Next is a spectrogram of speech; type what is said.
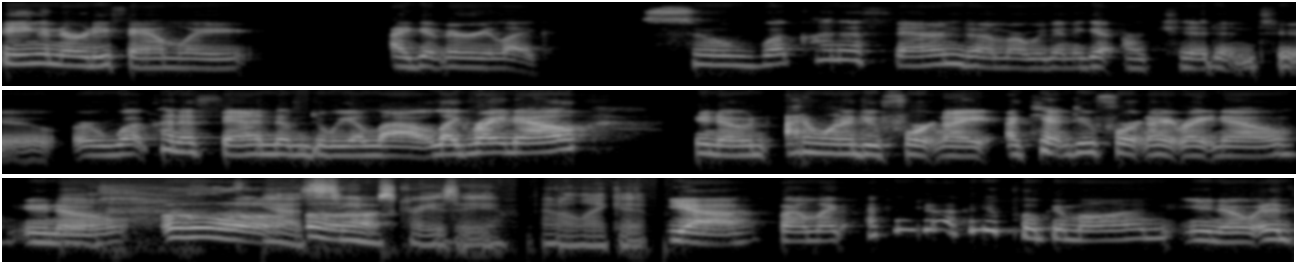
being a nerdy family, I get very like. So, what kind of fandom are we going to get our kid into, or what kind of fandom do we allow? Like right now, you know, I don't want to do Fortnite. I can't do Fortnite right now. You know, Ugh, Yeah, it ugh. seems crazy. I don't like it. Yeah, but I'm like, I can do I can do Pokemon, you know, and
